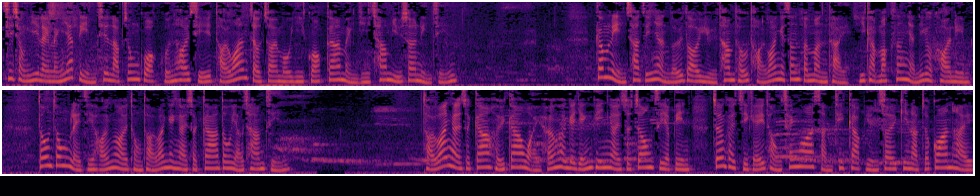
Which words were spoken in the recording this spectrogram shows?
自從二零零一年設立中國館開始，台灣就再冇以國家名義參與雙年展。今年策展人呂岱如探討台灣嘅身份問題以及陌生人呢個概念，當中嚟自海外同台灣嘅藝術家都有參展。台灣藝術家許家維喺佢嘅影片藝術裝置入邊，將佢自己同青蛙神鐵甲元帥建立咗關係，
